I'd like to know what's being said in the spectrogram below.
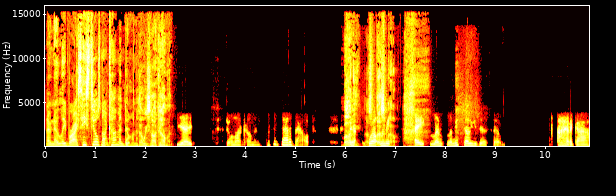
No, no, Lee Brice. He still's not coming, Donna. No, he's not coming. Yeah, still not coming. What is that about? Money. Yeah, That's well, what that's let me- about. Hey, let, let me tell you this though. I had a guy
